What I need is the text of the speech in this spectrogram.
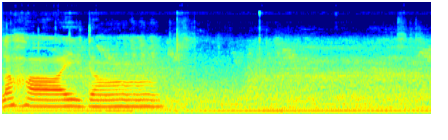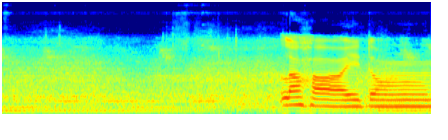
Lahaydım. Lahaydım.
